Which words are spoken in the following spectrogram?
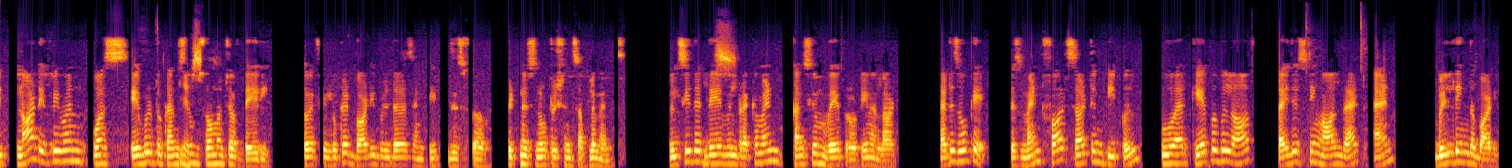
It not everyone was able to consume Yes. so much of dairy. So if you look at bodybuilders and people, this uh, fitness nutrition supplements, you'll see that they will recommend consume whey protein a lot. That is okay. It is meant for certain people who are capable of digesting all that and building the body.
